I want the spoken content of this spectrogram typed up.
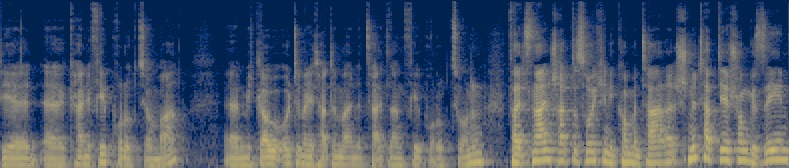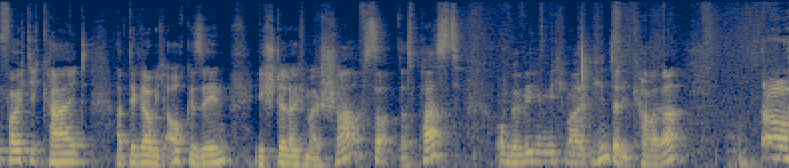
die äh, keine Fehlproduktion war. Ähm, ich glaube, Ultimate hatte mal eine Zeit lang Fehlproduktionen. Falls nein, schreibt es ruhig in die Kommentare. Schnitt habt ihr schon gesehen, Feuchtigkeit habt ihr, glaube ich, auch gesehen. Ich stelle euch mal scharf, so, das passt. Und bewege mich mal hinter die Kamera. Oh.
